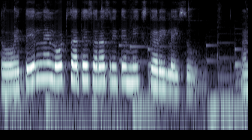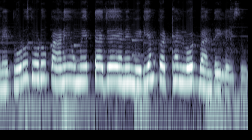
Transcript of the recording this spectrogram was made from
તો હવે તેલને લોટ સાથે સરસ રીતે મિક્સ કરી લઈશું. અને થોડું થોડું પાણી ઉમેરતા જઈ અને મીડિયમ કઠણ લોટ બાંધી લઈશું.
